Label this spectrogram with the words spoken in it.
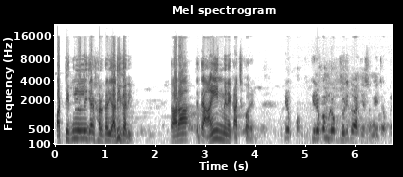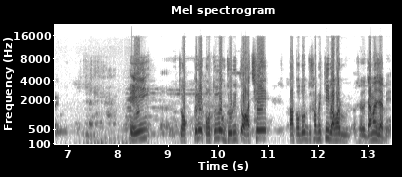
পার্টিকুলারলি যারা সরকারি আধিকারিক তারা যাতে আইন মেনে কাজ করেন। কিরকম- কীরকম লোক জড়িত আছে এই চক্রে? এই চক্রে কত লোক জড়িত আছে তা তদন্ত সাপেক্ষেই ব্যবহার জানা যাবে।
